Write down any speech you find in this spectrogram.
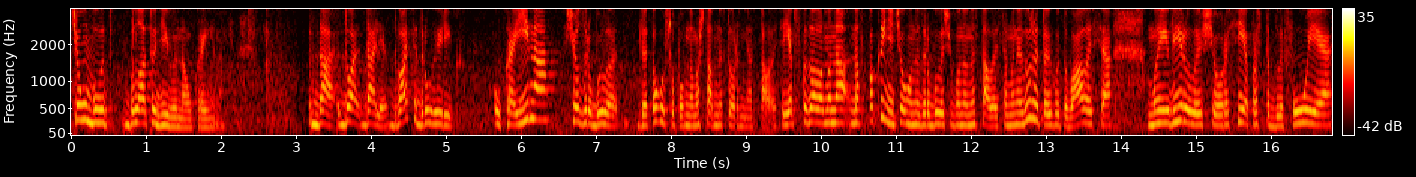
чому були, була тоді вина Україна? Да, да, далі, 22-й рік. Україна що зробила для того, щоб повномасштабне вторгнення сталося? Я б сказала, ми навпаки нічого не зробили, щоб воно не сталося. Ми не дуже то й готувалися. Ми вірили, що Росія просто блефує,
